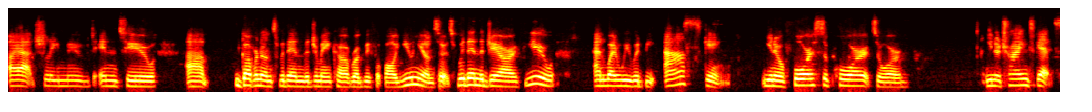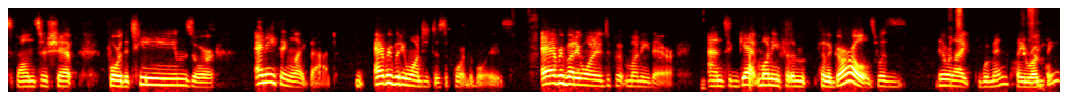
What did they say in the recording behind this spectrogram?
I actually moved into um, governance within the Jamaica Rugby Football Union. So it's within the JRFU. And when we would be asking, you know, for support or, you know, trying to get sponsorship for the teams or anything like that, everybody wanted to support the boys. Everybody wanted to put money there. And to get money for them for the girls was they were like, women play rugby.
